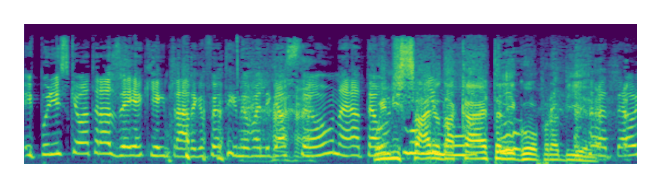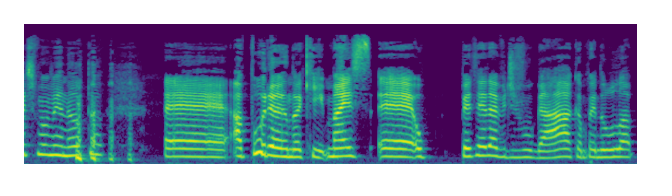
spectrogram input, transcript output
e por isso que eu atrasei aqui a entrada, que eu fui atender uma ligação, né? Até o, o emissário minuto, da carta ligou para a Bia. até o último minuto é, apurando aqui, mas é, o PT deve divulgar, a campanha do Lula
